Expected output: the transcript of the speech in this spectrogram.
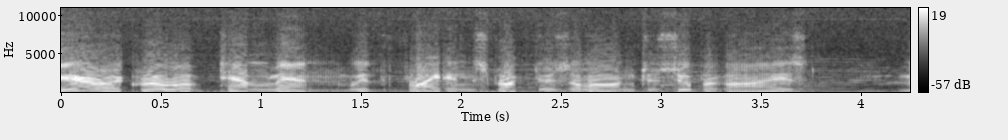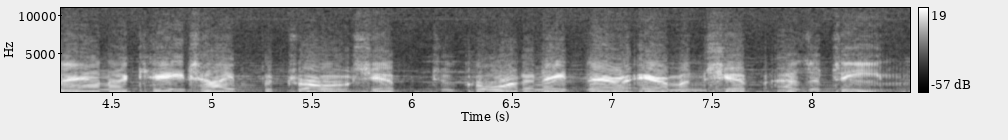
Here a crew of 10 men with flight instructors along to supervise man a K-type patrol ship to coordinate their airmanship as a team.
